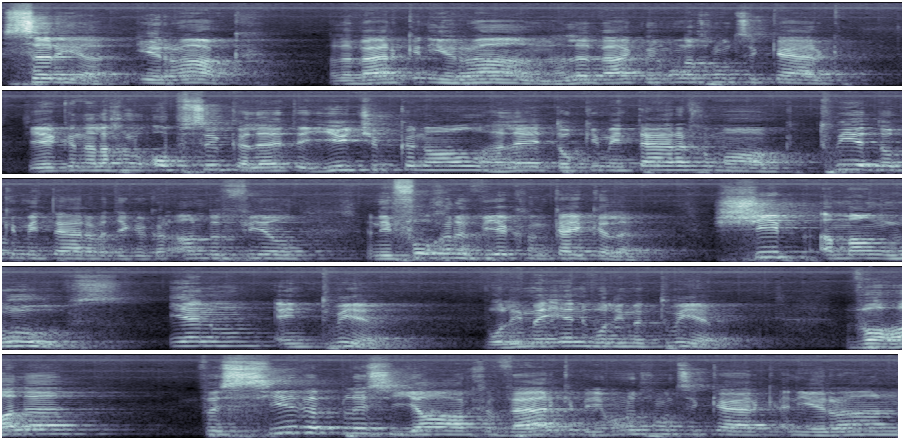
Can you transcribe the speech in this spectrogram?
Sirië, Irak. Hulle werk in Iran, hulle werk met ondergrondse kerk. Jy kan hulle gaan opsoek. Hulle het 'n YouTube kanaal. Hulle het dokumentêre gemaak, twee dokumentêre wat ek jou kan aanbeveel. In die volgende week gaan kyk hulle. Sheep Among Wolves 1 en 2. Volume 1, volume 2. Waar hulle vir 7 plus jaar gewerk by die ondergrondse kerk in Iran,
